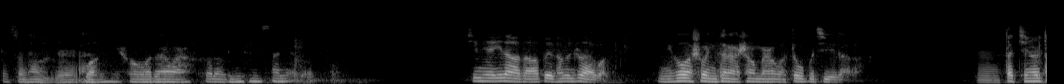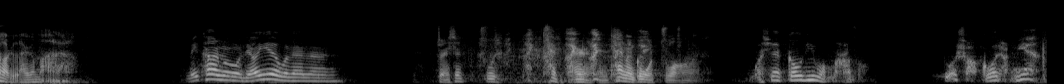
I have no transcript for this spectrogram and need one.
跟孙探鱼似的。我跟你说，我昨天晚上喝到凌晨三点多，今天一大早被他们拽过来。你跟我说你在哪儿上班，我都不记得了。嗯，他今儿到底来干嘛来了？没看着我聊业务来了。转身出去，哎，太烦人了！你太能跟我装了。我现在高低我马总，多少给我点面子。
